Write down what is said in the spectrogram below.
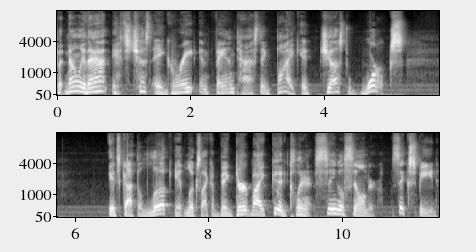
but not only that, it's just a great and fantastic bike. It just works. It's got the look, it looks like a big dirt bike, good clearance, single cylinder, six speed.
